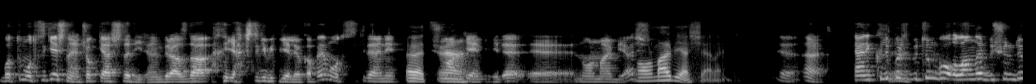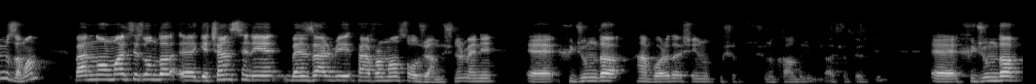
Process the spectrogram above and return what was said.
Batum 32 yaşında yani çok yaşlı da değil. Yani biraz daha yaşlı gibi geliyor kafaya ama 32 de hani Evet. şu anki NBA'de e, normal bir yaş. Normal bir yaş yani. E, Evet. Yani Clippers bütün bu olanları düşündüğümüz zaman ben normal sezonda e, geçen seneye benzer bir performans olacağını düşünüyorum. Yani e, hücumda ha bu arada şeyi unutmuşuz. Şunu kaldırayım daha çok gözükeyim. E, hücumda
